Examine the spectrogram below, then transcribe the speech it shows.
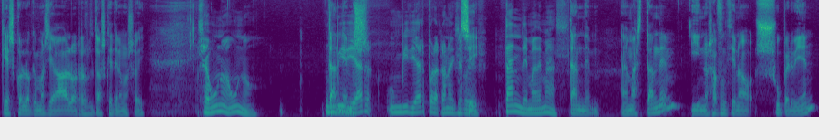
que es con lo que hemos llegado a los resultados que tenemos hoy. O sea, uno a uno. Un. BDR, un BDR por account executive. Sí. Tandem, además. Tandem. Además, Tandem, y nos ha funcionado súper bien.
